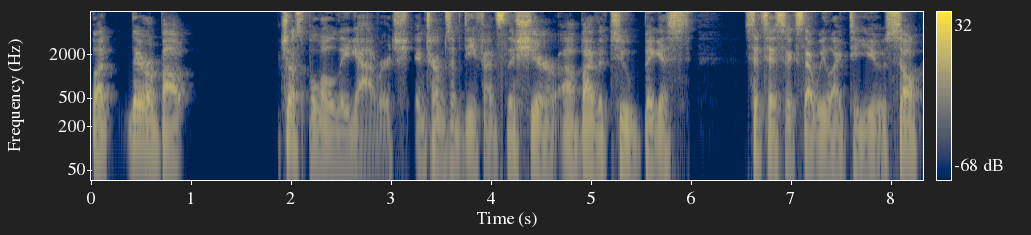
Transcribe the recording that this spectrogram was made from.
but they're about just below league average in terms of defense this year uh, by the two biggest statistics that we like to use. So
